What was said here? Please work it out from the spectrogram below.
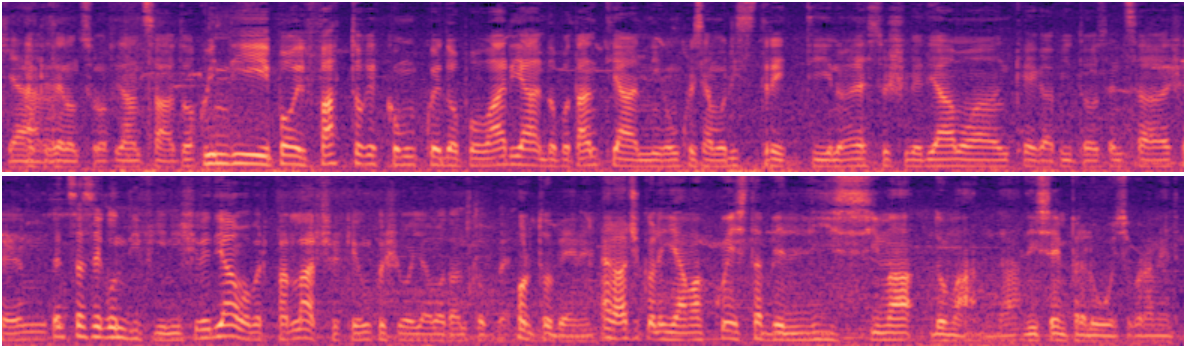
Chiaro. anche se non sono fidanzato. Quindi poi il fatto che comunque dopo vari anni, dopo tanti anni comunque siamo ristretti, noi adesso ci vediamo anche, capito, senza, cioè, senza secondi fini, ci vediamo per parlarci perché comunque ci vogliamo tanto bene. Molto bene. Allora ci colleghiamo a questa bellissima domanda. Di sempre lui sicuramente.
